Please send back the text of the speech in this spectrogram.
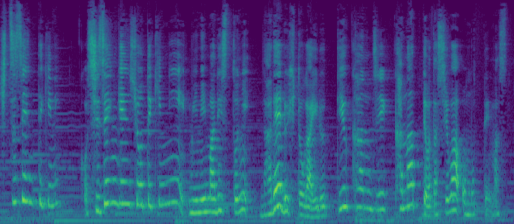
必然的にこう自然現象的にミニマリストになれる人がいるっていう感じかなって私は思っています。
